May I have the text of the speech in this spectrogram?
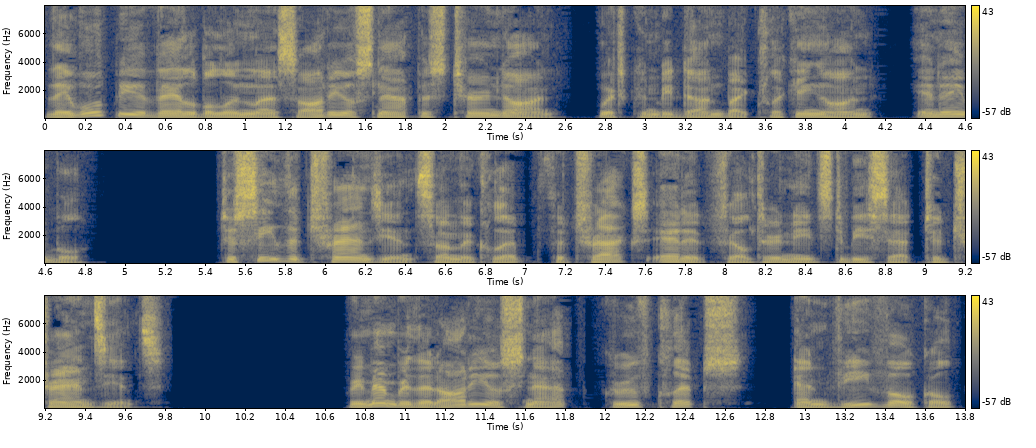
They won't be available unless Audio Snap is turned on, which can be done by clicking on Enable. To see the transients on the clip, the Tracks Edit filter needs to be set to Transients. Remember that Audio Snap, Groove Clips, and V-Vocal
